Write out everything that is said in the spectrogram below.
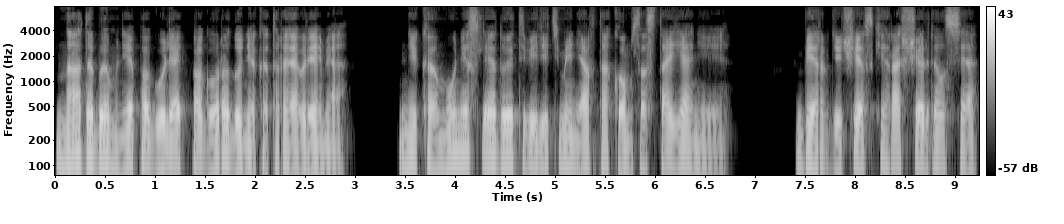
Надо бы мне погулять по городу некоторое время. Никому не следует видеть меня в таком состоянии. Берг Дючевский расщедрился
